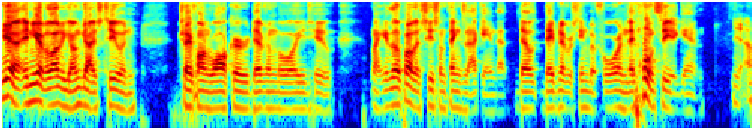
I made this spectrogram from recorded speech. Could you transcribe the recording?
yeah, and you have a lot of young guys too, and Travon Walker, Devin Lloyd, who like they'll probably see some things that game that they'll they've never seen before, and they won't see again. Yeah.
